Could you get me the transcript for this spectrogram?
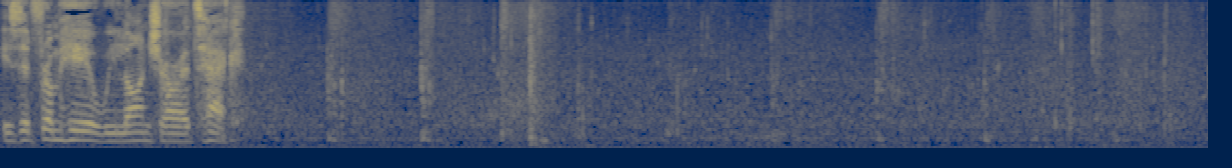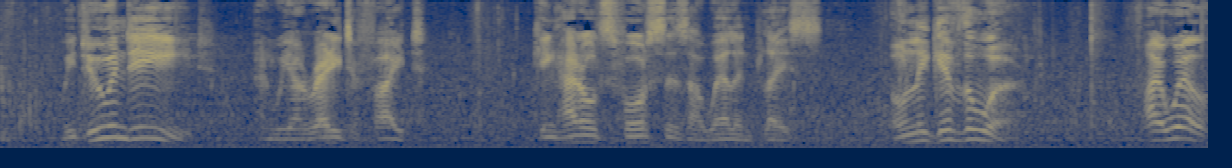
Is it from here we launch our attack? We do indeed, and we are ready to fight. King Harald's forces are well in place. Only give the word. I will,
